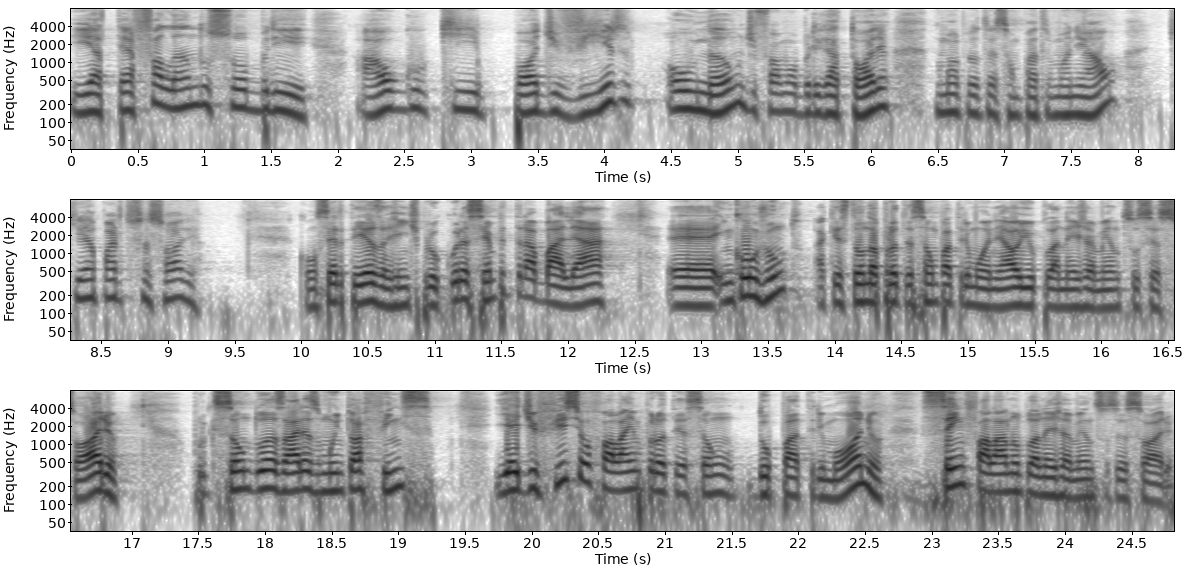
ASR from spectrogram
e até falando sobre algo que pode vir ou não de forma obrigatória numa proteção patrimonial, que é a parte sucessória. Com certeza, a gente procura sempre trabalhar é, em conjunto a questão da proteção patrimonial e o planejamento sucessório, porque são duas áreas muito afins e é difícil falar em proteção do patrimônio sem falar no planejamento sucessório.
